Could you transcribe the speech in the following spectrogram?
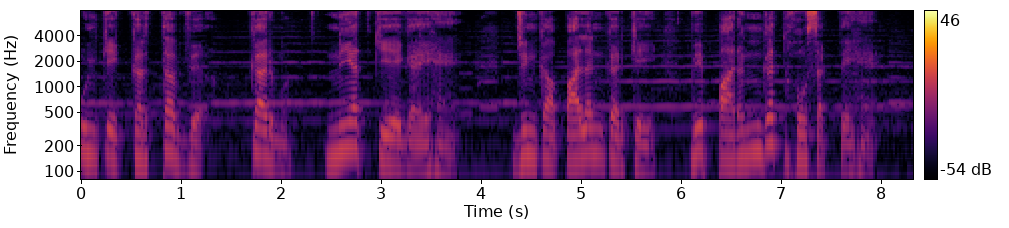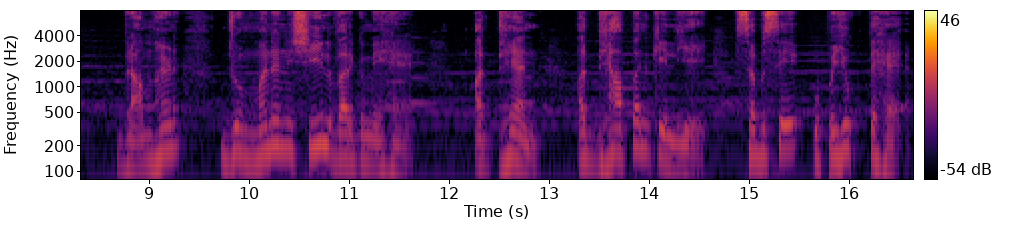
उनके कर्तव्य, कर्म नियत किए गए हैं, जिनका पालन करके वे पारंगत हो सकते हैं। ब्राह्मण जो मननशील वर्ग में है, अध्ययन, अध्यापन के लिए सबसे उपयुक्त है।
